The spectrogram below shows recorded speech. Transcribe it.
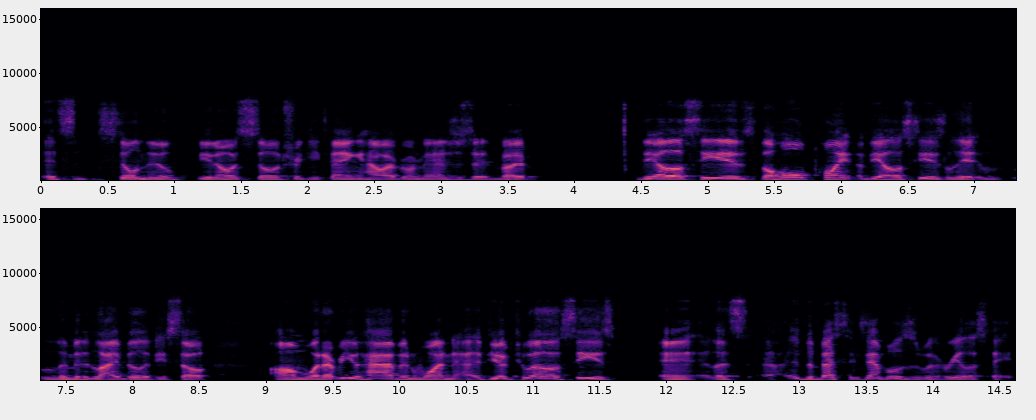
it's still new. You know, it's still a tricky thing how everyone manages it. But the LLC is the whole point of the LLC is li- limited liability. So, um, whatever you have in one, if you have two LLCs, and let's uh, the best example is with real estate.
